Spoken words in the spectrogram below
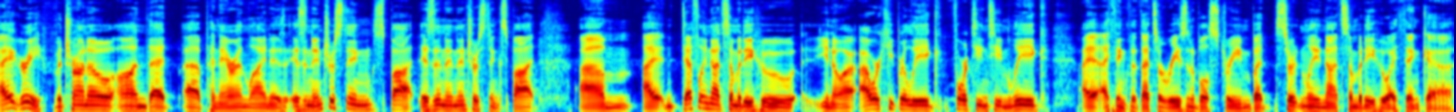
I agree. Vatrano on that uh, Panarin line is, is an interesting spot. Isn't an interesting spot. Um, I definitely not somebody who you know our, our keeper league, fourteen team league. I, I, think that that's a reasonable stream, but certainly not somebody who I think uh,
